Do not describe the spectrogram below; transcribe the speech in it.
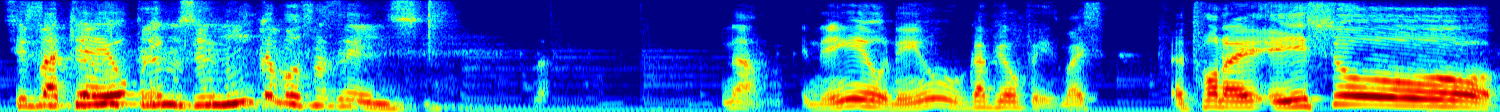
Você Isso aqui é eu no Thanos, eu nunca vou fazer isso. Não, nem eu, nem o Gavião fez, mas eu tô falando, é isso.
